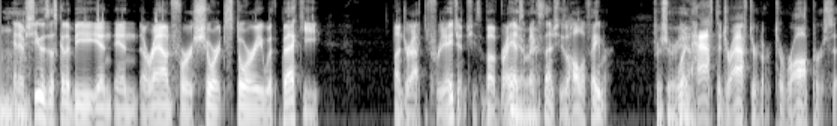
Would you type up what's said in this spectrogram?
mm-hmm. and if she was just going to be in in around for a short story with Becky, undrafted free agent, she's above brands. Yeah, it right. makes sense. She's a Hall of Famer for sure. Wouldn't yeah. have to draft her to, to Raw per se.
